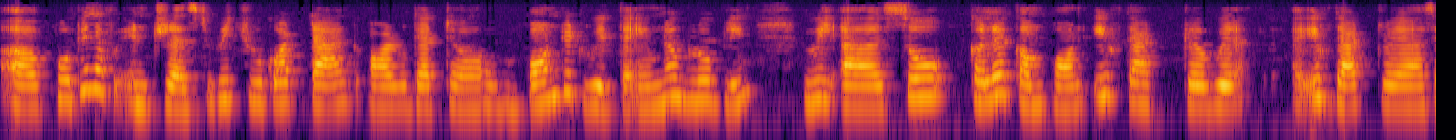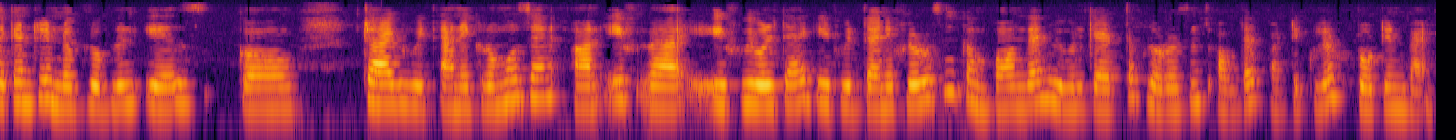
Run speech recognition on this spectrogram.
uh, protein of interest which you got tagged or get uh, bonded with the immunoglobulin will uh, show color compound if that uh, will if that uh, secondary immunoglobulin is tagged with any chromosome and if uh, if we will tag it with any fluorescent compound then we will get the fluorescence of that particular protein band.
